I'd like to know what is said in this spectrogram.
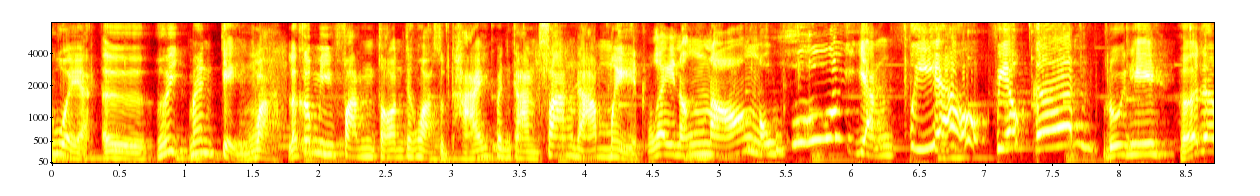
ด้วยอะเออเฮ้ยแม่งเจ๋งว่ะ แล้วก็มีฟันตอนจังหวะสุดท้ายเป็นการสร้างดาเมจไว้ยน้องๆโอ้โหอย่างเฟี้ยว เฟี้ยวเกิน ดูทีเฮ้ยจะ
